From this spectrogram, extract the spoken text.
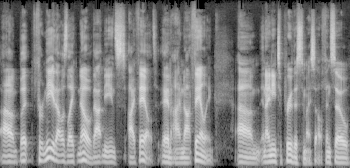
Um, but for me, that was like, no, that means I failed and I'm not failing. Um, and I need to prove this to myself. And so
